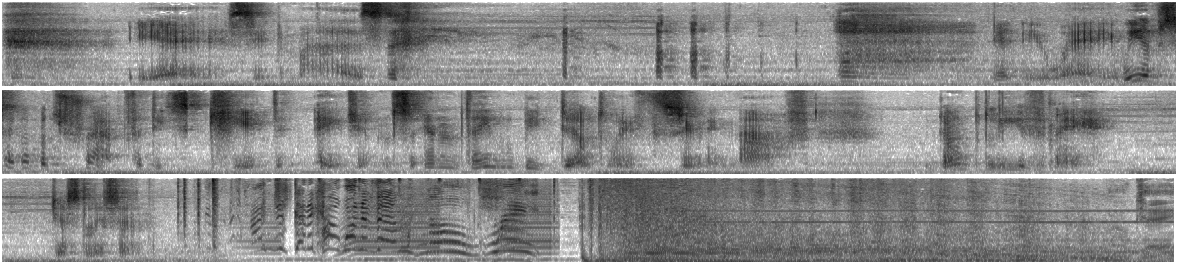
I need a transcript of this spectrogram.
yes, it must. anyway, we have set up a trap for these kid agents, and they will be dealt with soon enough. Don't believe me. Just listen. I'm just gonna cut one of them! No, wait! Okay.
